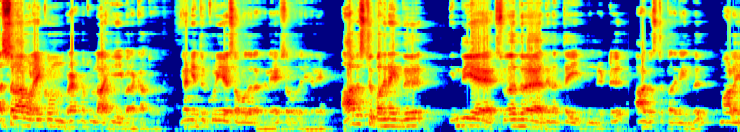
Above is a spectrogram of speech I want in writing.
அஸ்லாம் அலைக்கும் ரஹமத்துல்லாஹி வரகாத்து கண்ணியத்திற்குரிய சகோதரர்களே சகோதரிகளே ஆகஸ்ட் பதினைந்து இந்திய சுதந்திர தினத்தை முன்னிட்டு ஆகஸ்ட் பதினைந்து மாலை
